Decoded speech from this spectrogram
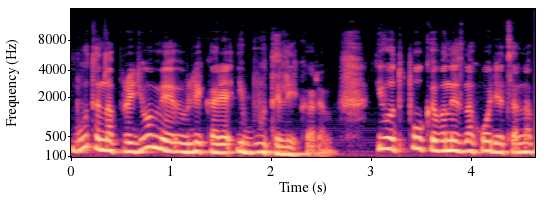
бути на прийомі в лікаря і бути лікарем. І от поки вони знаходяться на,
